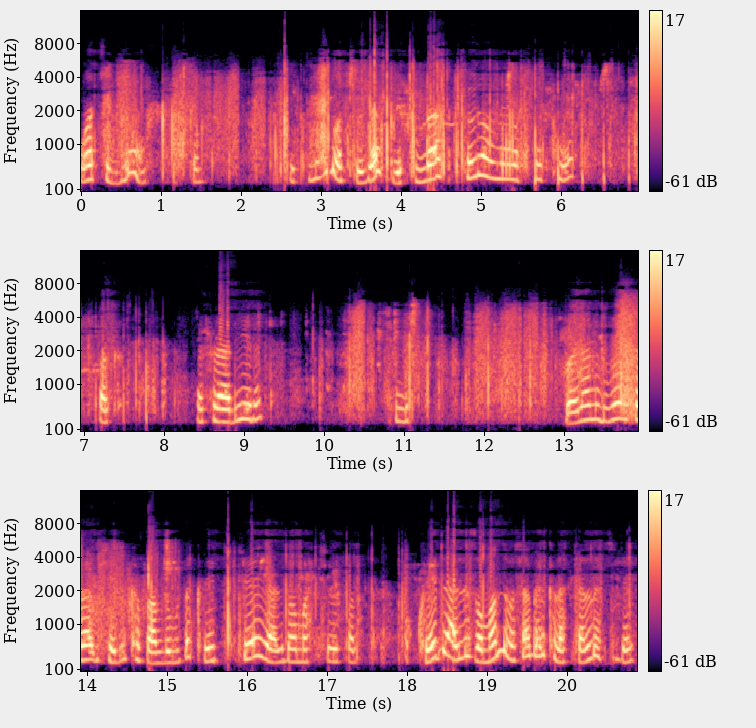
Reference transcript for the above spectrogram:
Bu açabiliyormuş. Yakında mı açılacak? Yakında şöyle olmaya başlamış ya. Bak. Mesela diyelim. Şimdi böyle hani bize mesela bir şeyler kazandığımızda kredi yani ben başlıyorum sana. O kredi geldiği zaman da mesela böyle karakterler açacak.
